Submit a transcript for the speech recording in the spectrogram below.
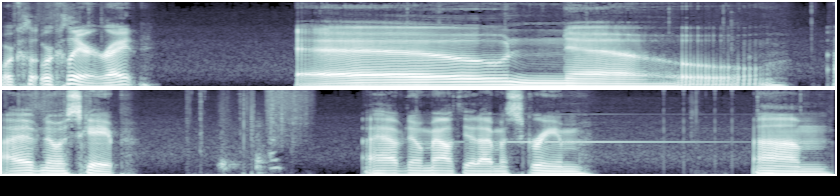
We're, cl we're clear, right? Oh no. I have no escape. I have no mouth yet, I must scream. Um.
